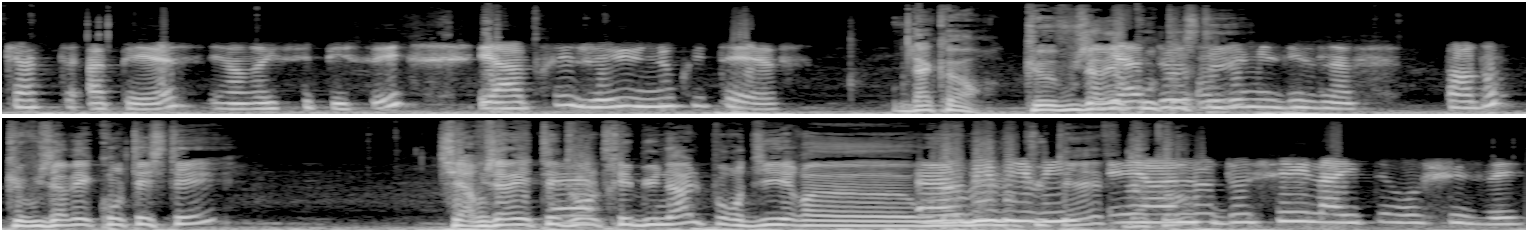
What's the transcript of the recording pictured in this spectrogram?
quatre APS et un récipicé et après j'ai eu une OQTF. D'accord. Que vous avez contesté En 2019. Pardon? Que vous avez contesté? C'est-à-dire, vous avez été devant le tribunal pour dire euh, oui, oui, oui. Et le dossier, il a été refusé.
